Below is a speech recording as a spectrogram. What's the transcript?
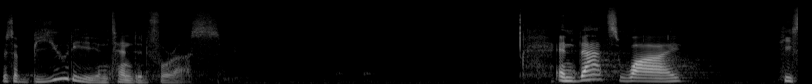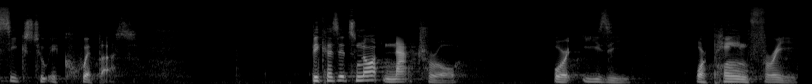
There's a beauty intended for us. And that's why he seeks to equip us. Because it's not natural or easy or pain free.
